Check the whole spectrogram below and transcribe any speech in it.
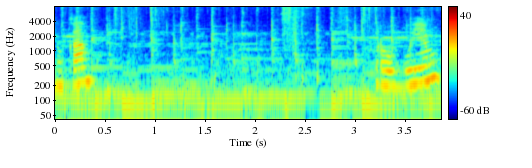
Ну-ка. Пробуємо.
